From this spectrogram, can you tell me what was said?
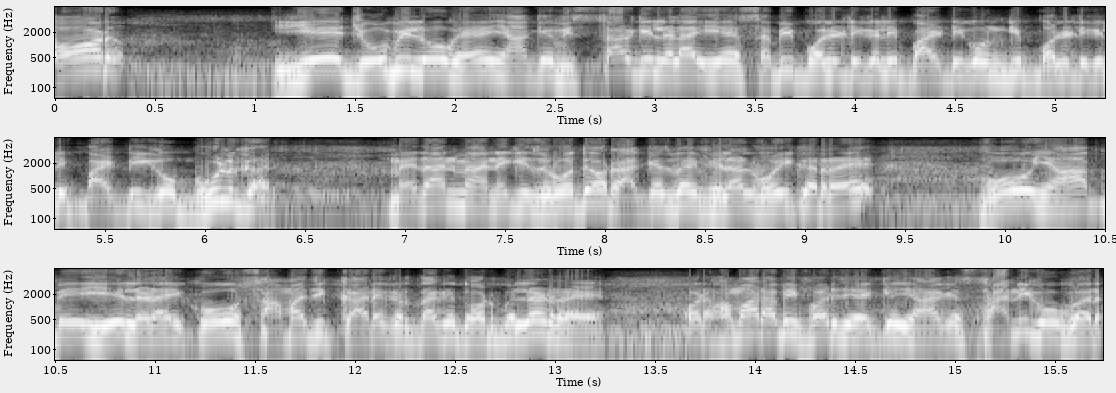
और ये जो भी लोग हैं, यहाँ के विस्तार की लड़ाई है, सभी पॉलिटिकली पार्टी को, उनकी पॉलिटिकली पार्टी को भूल कर मैदान में आने की ज़रूरत है और राकेश भाई फ़िलहाल वही कर रहे हैं। वो यहाँ पे ये लड़ाई को सामाजिक कार्यकर्ता के तौर पे लड़ रहे हैं और हमारा भी फ़र्ज़ है कि यहाँ के स्थानिक होकर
